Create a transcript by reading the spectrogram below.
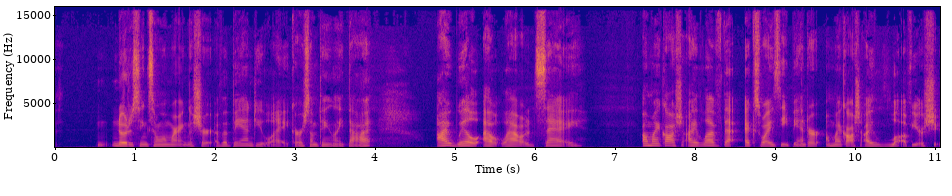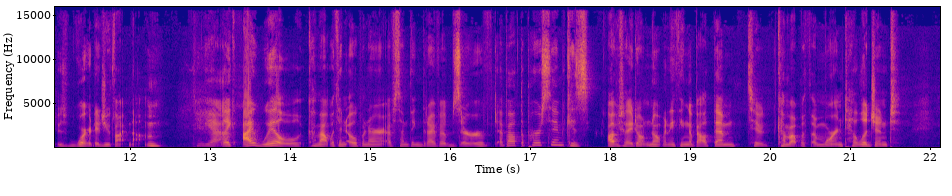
noticing someone wearing a shirt of a band you like or something like that. I will out loud say, oh my gosh, I love that XYZ band, or oh my gosh, I love your shoes. Where did you find them? Yeah. Like, I will come out with an opener of something that I've observed about the person because obviously I don't know anything about them to come up with a more intelligent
